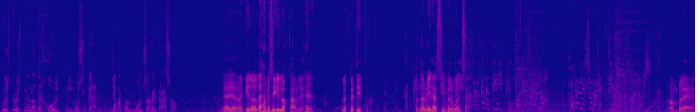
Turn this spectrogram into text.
Nuestro estreno de Hulk, el musical, ya va con mucho retraso. Ya, ya, tranquilo. Déjame seguir los cables, ¿eh? Respetito. Anda, mira, sin vergüenza. Hombre.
